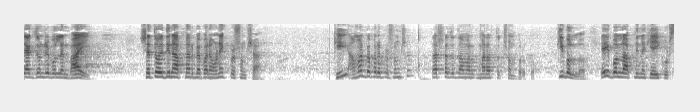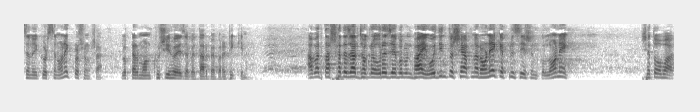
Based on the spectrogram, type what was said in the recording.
তো একজনরে বললেন, ভাই, সে তো ওই দিন আপনার ব্যাপারে অনেক প্রশংসা। কি? আমার ব্যাপারে প্রশংসা? তার সাথে তো আমার মারাত্মক সম্পর্ক। কি বলল? এই বলল, আপনি নাকি এই করছেন, ওই করছেন, অনেক প্রশংসা। লোকটার মন খুশি হয়ে যাবে তার ব্যাপারে, ঠিক কিনা? আবার তার সাথে যার ঝগড়া, ওরে যে বলুন, ভাই ওই দিন তো সে আপনার অনেক অ্যাপ্রিসিয়েশন করল, অনেক। সে তো অবাক।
